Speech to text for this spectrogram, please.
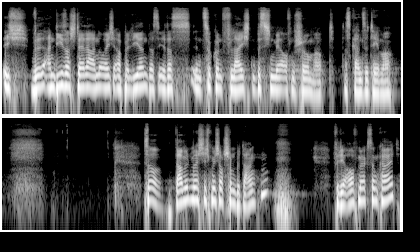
ich will an dieser Stelle an euch appellieren, dass ihr das in Zukunft vielleicht ein bisschen mehr auf dem Schirm habt, das ganze Thema. So, damit möchte ich mich auch schon bedanken für die Aufmerksamkeit.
